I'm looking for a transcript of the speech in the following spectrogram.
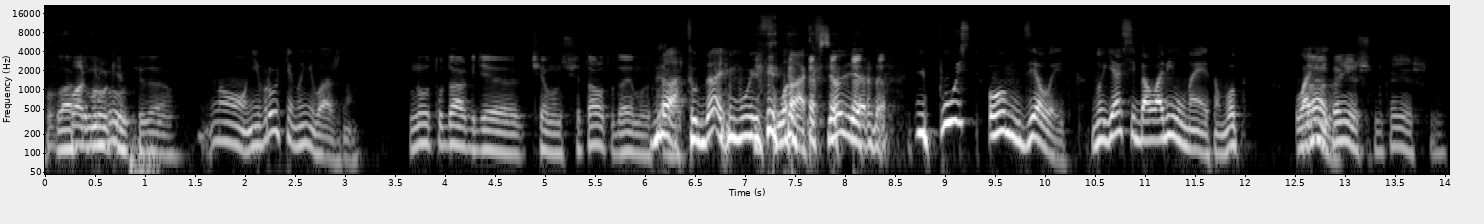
флаг, флаг в руки. в руки, да. Ну, не в руки, но неважно. Ну, туда, где чем он считал, туда ему и флаг. Да, туда ему и флаг, все верно. И пусть он делает, но я себя ловил на этом, вот ловил. Да, конечно, конечно.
